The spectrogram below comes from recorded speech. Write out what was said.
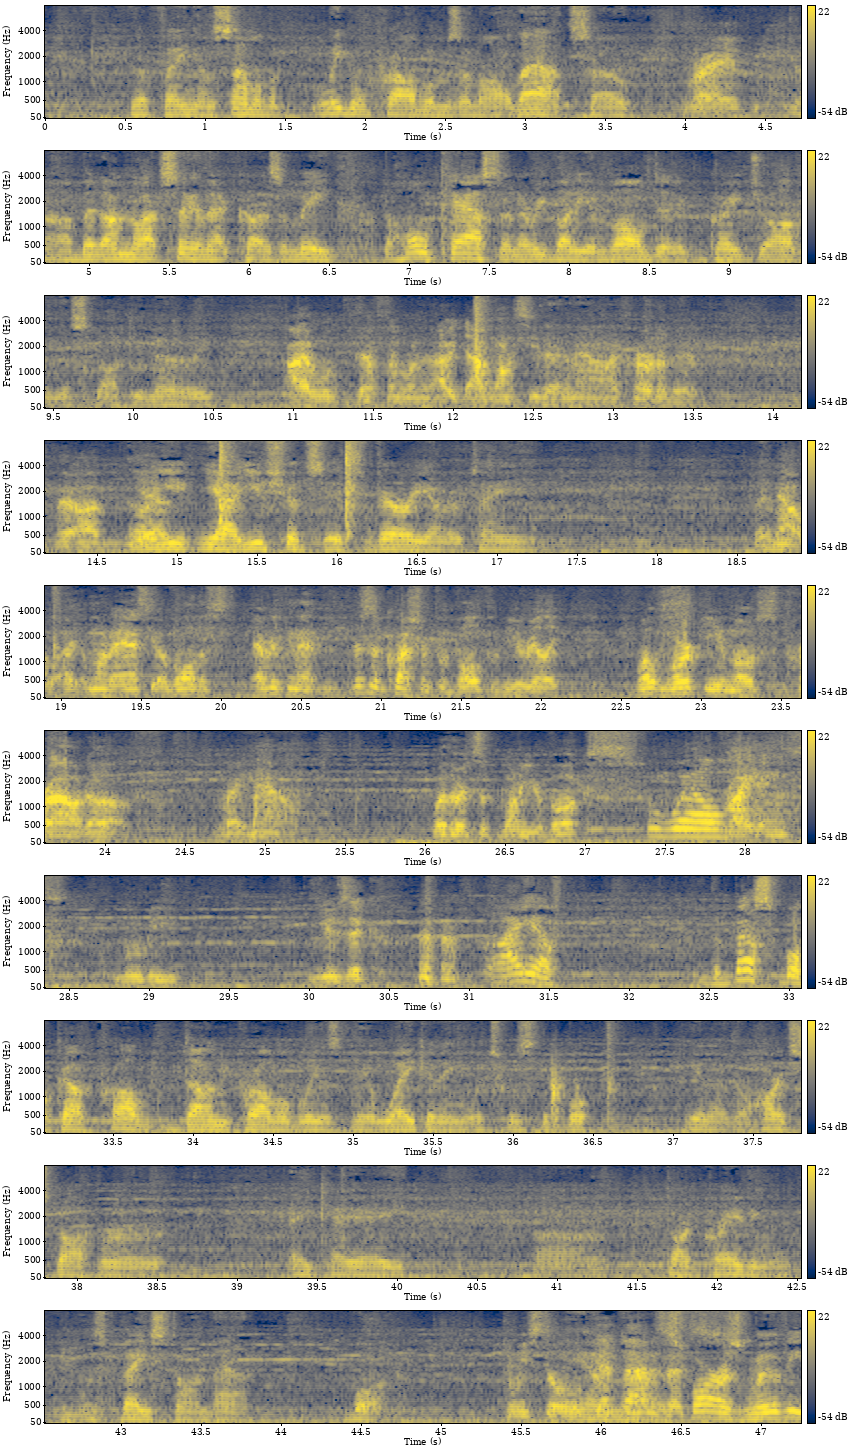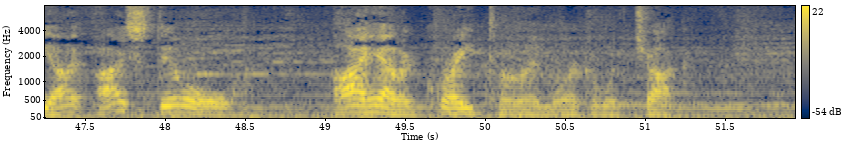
the thing and some of the legal problems and all that. So. right. Uh, but I'm not saying that because of me. The whole cast and everybody involved did a great job in this documentary. I will definitely want to. I, I want to see that now. I've heard of it. Uh, Oh, yeah. you, yeah, you should. It's very entertaining. But now I want to ask you of all this, everything that. This is a question for both of you, really. What work are you most proud of right now? Whether it's one of your books, Well, writings, movie, music. I have the best book I've prob- done probably is The Awakening, which was the book, you know, the Heartstopper aka uh, Dark Craving, was based on that book. Can we still And, get that? uh, as far as movie, I, I still I had a great time working with Chuck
